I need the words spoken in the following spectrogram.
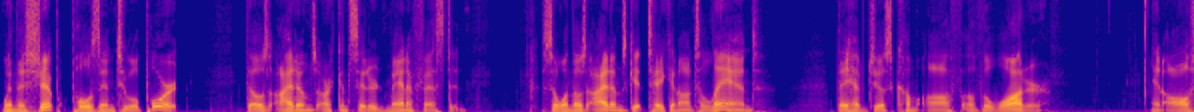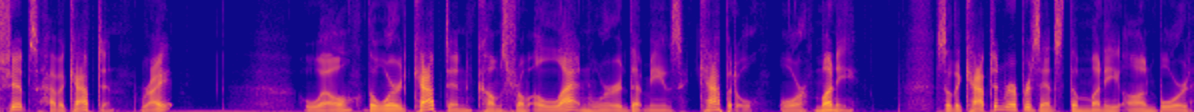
When the ship pulls into a port, those items are considered manifested. So when those items get taken onto land, they have just come off of the water. And all ships have a captain, right? Well, the word captain comes from a Latin word that means capital or money. So the captain represents the money on board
